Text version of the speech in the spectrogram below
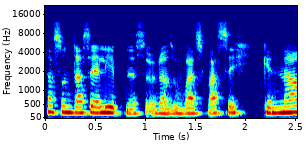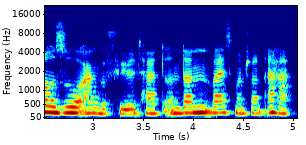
das und das Erlebnis oder sowas, was sich genau so angefühlt hat. Und dann weiß man schon, aha,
